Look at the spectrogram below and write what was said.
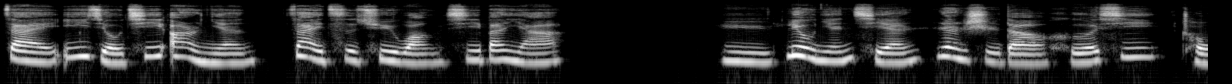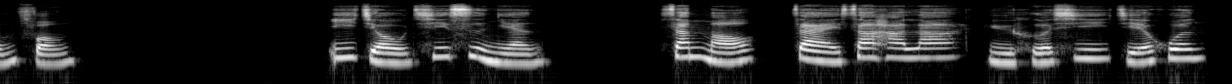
在一九七二年再次去往西班牙，与六年前认识的荷西重逢。一九七四年，三毛在撒哈拉与荷西结婚，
